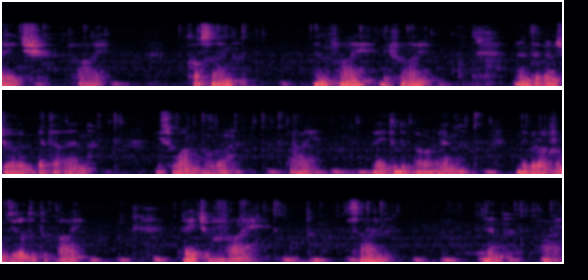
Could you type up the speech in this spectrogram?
h phi cosine n phi d phi. And eventually beta n is 1 over pi a to the power n the integral from 0 to 2 pi h of phi sine n phi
